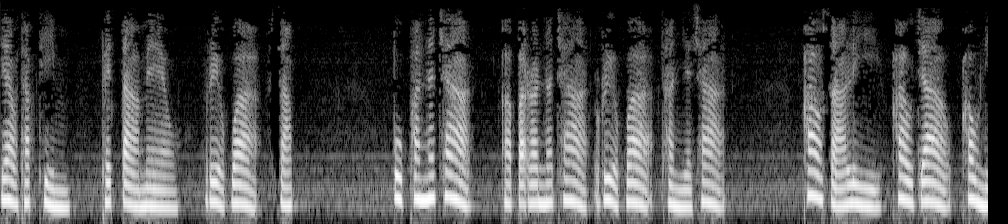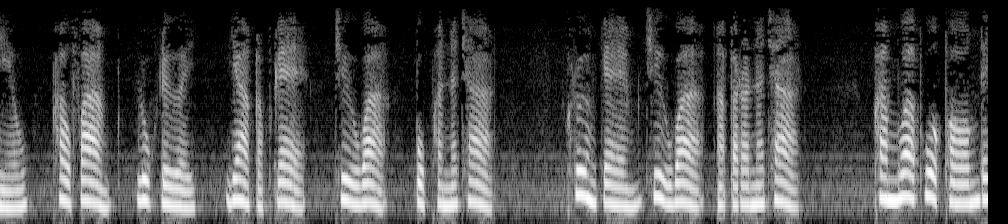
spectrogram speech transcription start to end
แก้วทับทิม เพชรตาแมว เรียกว่า ทรัพย์ ปุพันชาติ อปรณชาติ เรียกว่า ธัญชาติ ข้าวสาลี ข้าวเจ้า ข้าวเหนียว ข้าวฟ่าง ลูกเดือยหญ้ากับแก้ ชื่อว่า ปุพันชาติ เครื่องแกง ชื่อว่า อปรณชาติ คำว่าพวกพ้องได้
